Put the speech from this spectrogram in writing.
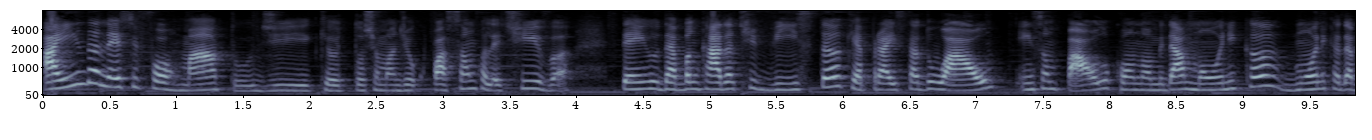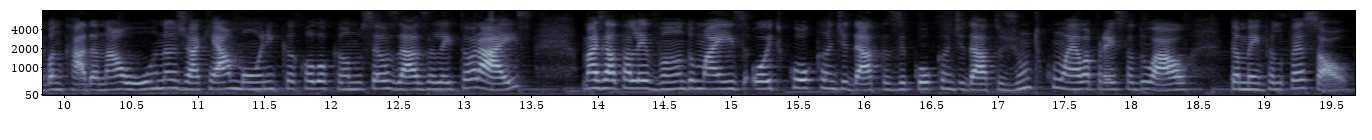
Ainda nesse formato de que eu estou chamando de ocupação coletiva, tem o da bancada ativista, que é para estadual em São Paulo, com o nome da Mônica, Mônica da bancada na urna, já que é a Mônica colocando seus dados eleitorais, mas ela tá levando mais oito co-candidatas e co-candidatos junto com ela para estadual, também pelo PSOL.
